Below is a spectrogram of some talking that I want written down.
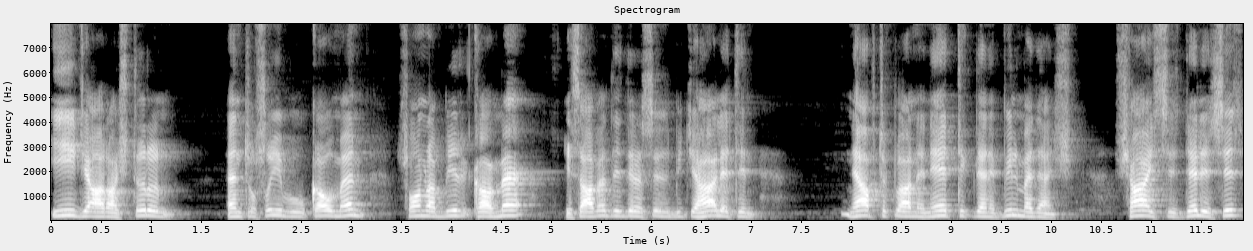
İyice araştırın. En tusibu kavmen sonra bir kavme isabet edirsiniz bir cehaletin ne yaptıklarını, ne ettiklerini bilmeden şahitsiz, delilsiz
